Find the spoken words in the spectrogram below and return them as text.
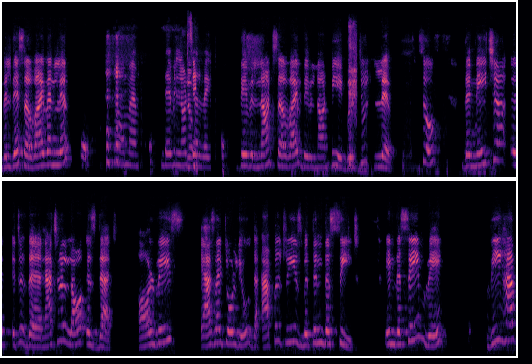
Will they survive and live? No, ma'am. They will not No. survive. they will not survive they will not be able to live so the nature it, it is the natural law is that always as i told you the apple tree is within the seed in the same way we have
